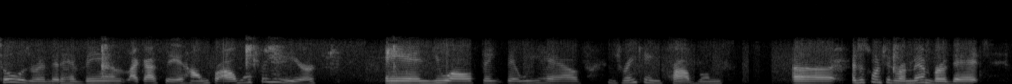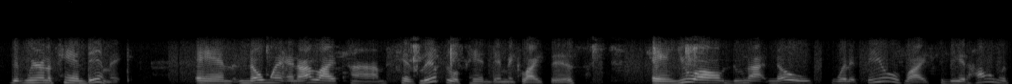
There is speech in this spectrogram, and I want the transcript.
children that have been, like I said, home for almost a year, and you all think that we have drinking problems. Uh, I just want you to remember that that we're in a pandemic, and no one in our lifetime has lived through a pandemic like this. And you all do not know what it feels like to be at home with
